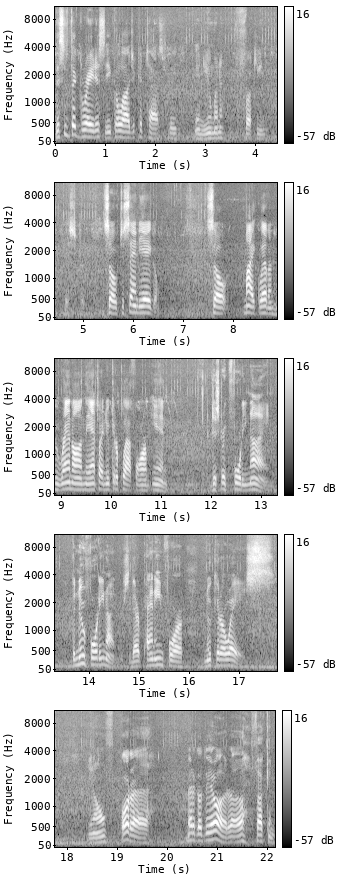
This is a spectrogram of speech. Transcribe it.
this is the greatest ecological catastrophe in human fucking history. So to San Diego. So Mike Levin, who ran on the anti-nuclear platform in District 49, the new 49ers, they're panning for nuclear waste. You know, ora, medical de ora, fucking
